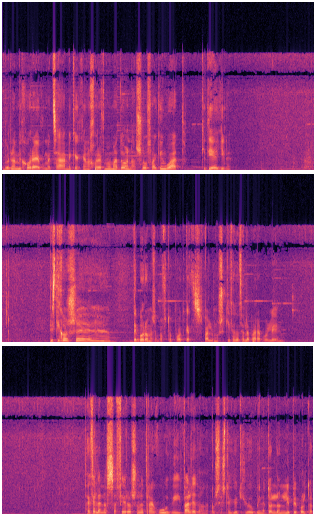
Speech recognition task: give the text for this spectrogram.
Μπορεί να μην χορεύουμε τσάμι και να χορεύουμε μαντόνα. So fucking what; Και τι έγινε; Δυστυχώς ε, δεν μπορώ μέσα από αυτό το podcast να σας βάλω μουσική, θα το ήθελα πάρα πολύ. Θα ήθελα να σας αφιερώσω ένα τραγούδι, βάλτε το να το ακούσετε στο YouTube, είναι το Lonely People των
